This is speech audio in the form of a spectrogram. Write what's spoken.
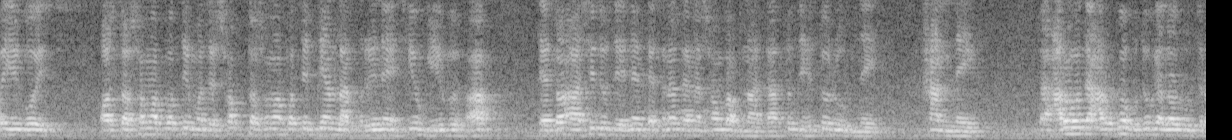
হইয়ে গই অষ্ট সমাপত্তির মধ্যে সপ্ত সমাপত্তির জ্ঞান লাভ করি নে, সিও গিয়ে গই হা তে তো আসিদু যে নে দেশনা দেনা সম্ভব নয় তার তো যেহেতু রূপ নেই, খান নেই। তা আরও হতে আরও শুধু গেল রুদ্র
